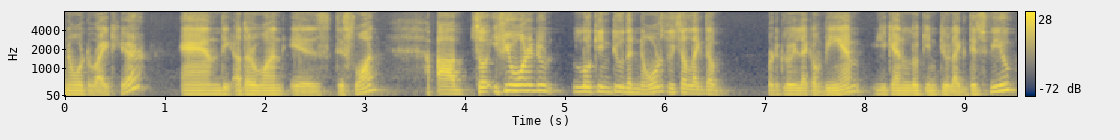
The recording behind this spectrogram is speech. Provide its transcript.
node right here, and the other one is this one. Uh, so if you wanted to look into the nodes, which are like the particularly like a VM, you can look into like this view.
